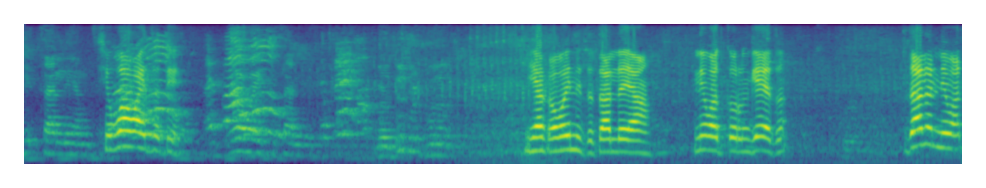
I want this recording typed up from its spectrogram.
हे चालले आमचे. हे वावायचं ते. जेवायचं चालले या का वहिनीचं चाललंय या. निवाद करून घ्यायचं. झालं ना निवाद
